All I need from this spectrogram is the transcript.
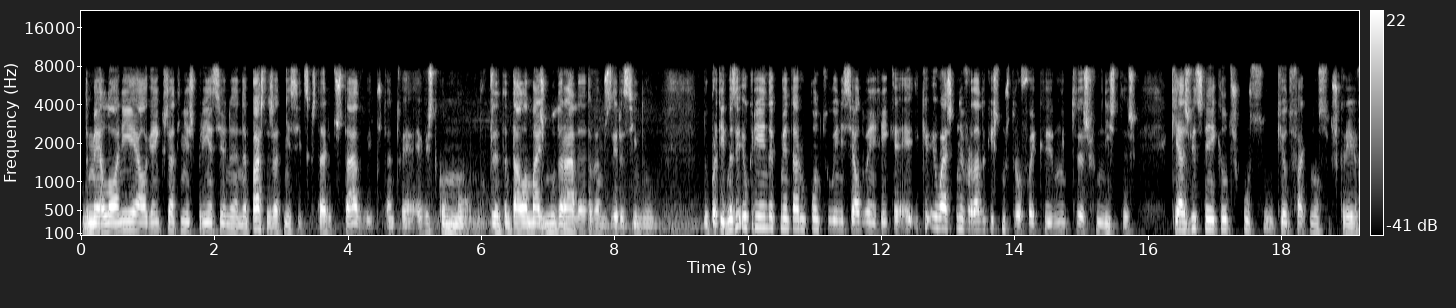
de Meloni, é alguém que já tinha experiência na, na pasta, já tinha sido secretário de Estado e, portanto, é, é visto como um representante da ala mais moderada, vamos dizer assim, do, do partido. Mas eu queria ainda comentar o ponto inicial do Henrique, é, que eu acho que, na verdade, o que isto mostrou foi que muitas feministas que às vezes têm aquele discurso que eu de facto não subscrevo,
